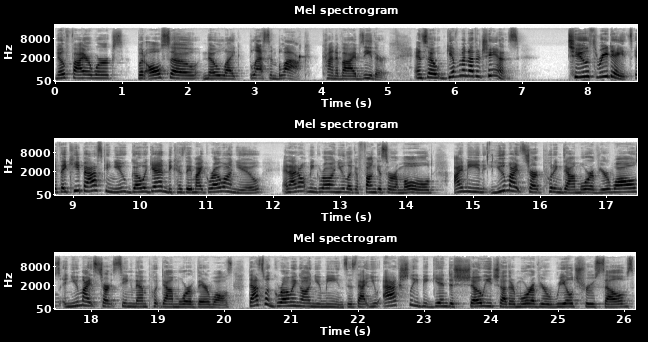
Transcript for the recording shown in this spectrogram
No fireworks, but also no like bless and block kind of vibes either. And so give them another chance. Two, three dates. If they keep asking you, go again because they might grow on you. And I don't mean growing you like a fungus or a mold. I mean, you might start putting down more of your walls and you might start seeing them put down more of their walls. That's what growing on you means is that you actually begin to show each other more of your real true selves.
